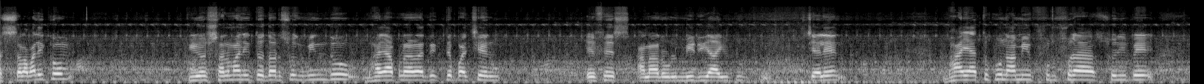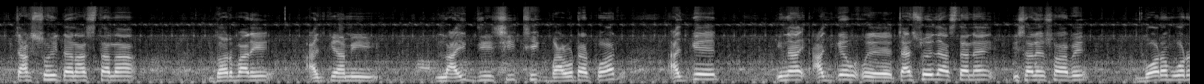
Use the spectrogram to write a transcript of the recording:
আসসালামু আলাইকুম প্রিয় সম্মানিত দর্শক বিন্দু ভাই আপনারা দেখতে পাচ্ছেন F S Anarul media YouTube channel. ভাই এতক্ষণ আমি ফুরফুরা শরীফে চার শহীদ আস্তানা দরবারে আজকে আমি লাইভ দিয়েছি ঠিক বারোটার পর। আজকে ইনা আজকে এ, চার শহীদ আস্তানায় ইসালের সবে বড় বড়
